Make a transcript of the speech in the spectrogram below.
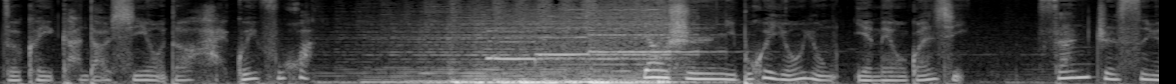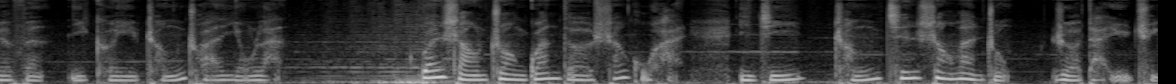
则可以看到稀有的海龟孵化。要是你不会游泳也没有关系，三至四月份你可以乘船游览，观赏壮观的珊瑚海以及成千上万种热带鱼群。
